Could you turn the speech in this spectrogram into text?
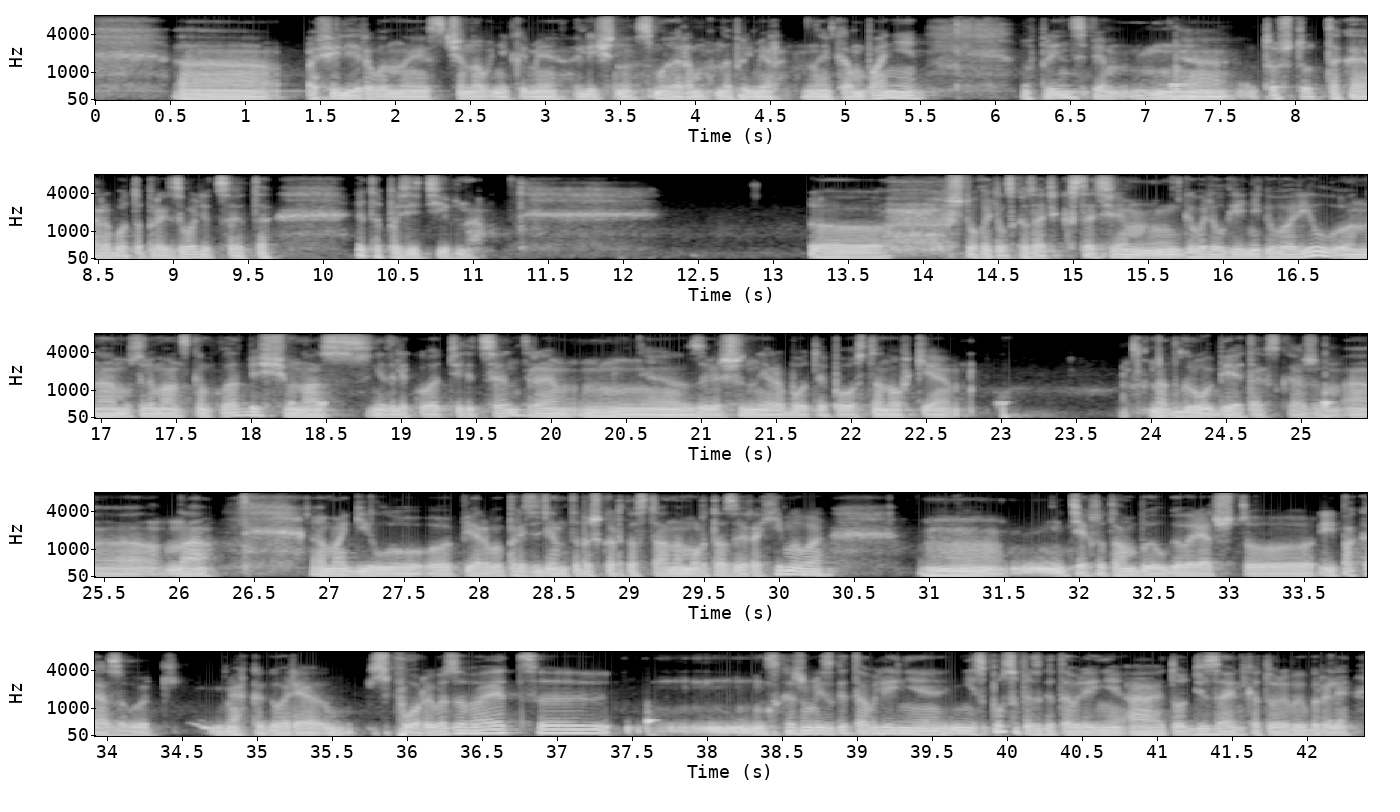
э, аффилированные с чиновниками, лично с мэром, например, компании. Но, в принципе, э, то, что такая работа производится, это, это позитивно. Что хотел сказать? Кстати, говорил я не говорил, на мусульманском кладбище у нас недалеко от телецентра завершены работы по установке надгробие, так скажем, а, на могилу первого президента Башкортостана Муртазы Рахимова. Те, кто там был, говорят, что и показывают, мягко говоря, споры вызывает, э, скажем, изготовление, не способ изготовления, а тот дизайн, который выбрали.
